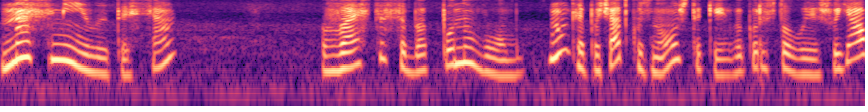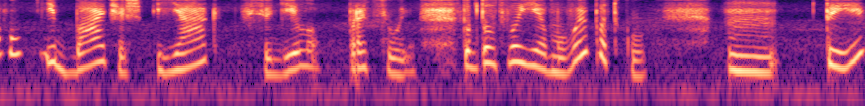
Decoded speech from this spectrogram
насмілитися вести себе по-новому. Ну, для початку, знову ж таки, використовуєш уяву і бачиш, як все діло працює. Тобто, в твоєму випадку ти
